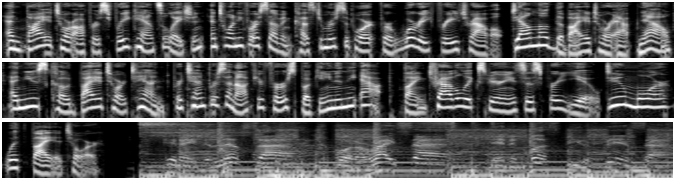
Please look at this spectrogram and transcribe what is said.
And Viator offers free cancellation and 24 7 customer support for worry free travel. Download the Viator app now and use code Viator10 for 10% off your first booking in the app. Find travel experiences for you. Do more with Viator. It ain't the left side or the right side, and it must be the fin side.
